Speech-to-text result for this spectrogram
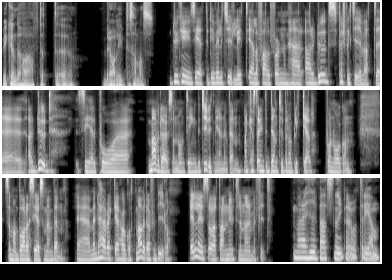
vi kunde ha haft ett eh, bra liv tillsammans. Du kan ju se att det är väldigt tydligt, i alla fall från den här Arduds perspektiv, att eh, Ardud ser på eh, Mavdar som någonting betydligt mer än en vän. Man kastar inte den typen av blickar på någon som man bara ser som en vän. Eh, men det här verkar ha gått Mavdar förbi då. Eller så att han utelämnar det med flit. Marahiva sniglar återigen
